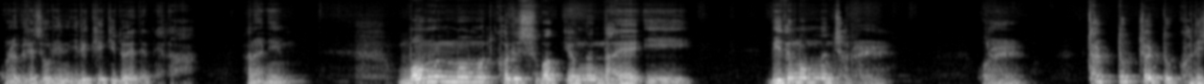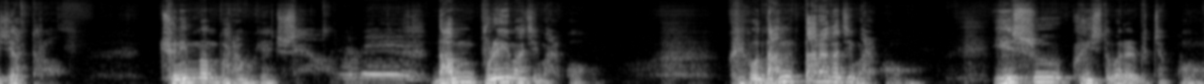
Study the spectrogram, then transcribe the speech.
오늘 그래서 우리는 이렇게 기도해야 됩니다. 하나님, 머뭇머뭇 거릴 수밖에 없는 나의 이 믿음 없는 저를 오늘 쩔뚝쩔뚝 거리지 않도록 주님만 바라보게 해주세요. 남 브레임하지 말고 그리고 남 따라가지 말고 예수 그리스도만을 붙잡고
